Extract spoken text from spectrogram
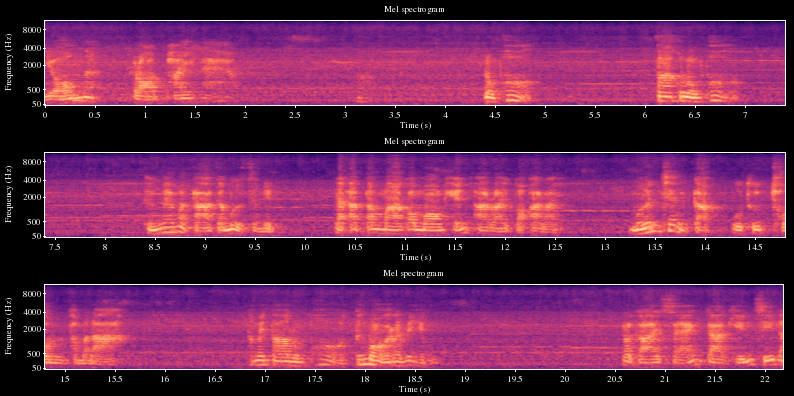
โยมนะปลอดภัยแล้วหลวงพ่อ ตาของหลวงพ่อ ถึงแม้ว่าตาจะมืดสนิท แต่อาตมาก็มองเห็นอะไรต่ออะไร เหมือนเช่นกับปุถุชนธรรมดา ทำไมตาหลวงพ่อถึงมองอะไรไม่เห็น ประกายแสงจากหินสีด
